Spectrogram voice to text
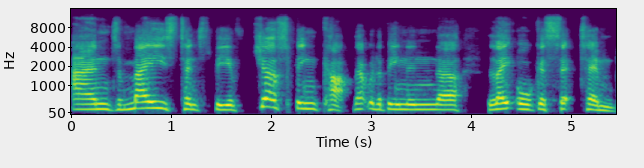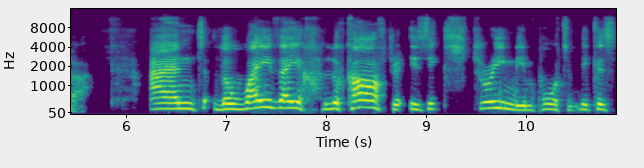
And maize tends to be have just been cut. That would have been in uh, late August, September. And the way they look after it is extremely important because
